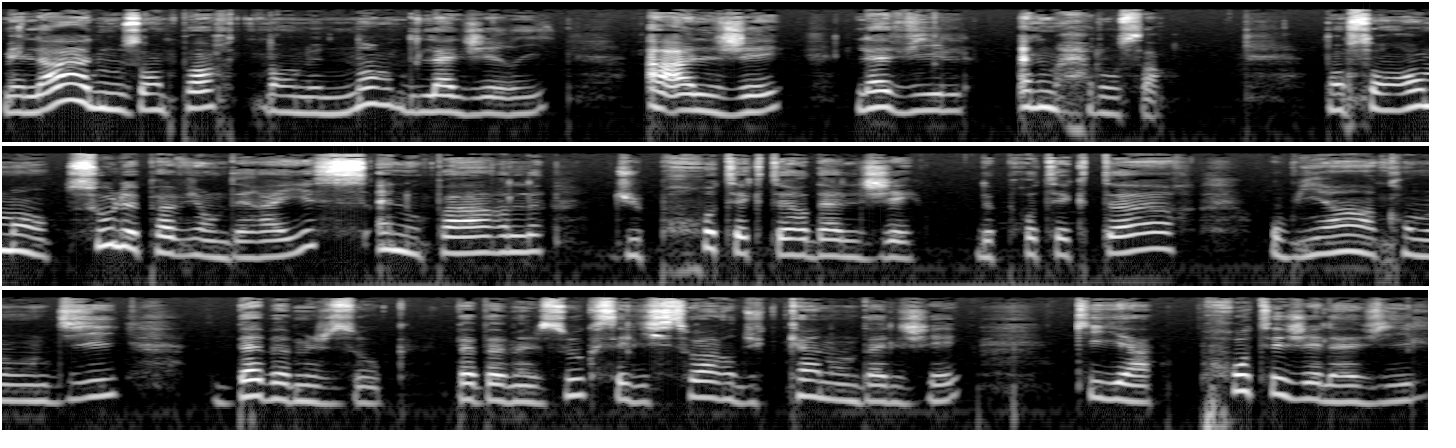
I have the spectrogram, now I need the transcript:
Mais là, elle nous emporte dans le nord de l'Algérie, à Alger, la ville Al-Mahrousa. Dans son roman Sous le pavillon des Raïs, elle nous parle du protecteur d'Alger, de protecteur, ou bien, comme on dit, Baba Merzouk. Baba Merzouk, c'est l'histoire du canon d'Alger qui a protégé la ville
